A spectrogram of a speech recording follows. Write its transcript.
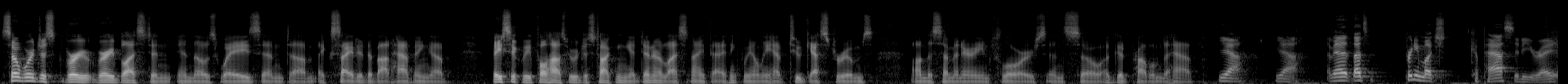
So we're just very, very blessed in, in those ways and um, excited about having a basically full house. We were just talking at dinner last night that I think we only have two guest rooms on the seminarian floors, and so a good problem to have. Yeah, yeah. I mean, that's pretty much capacity, right?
